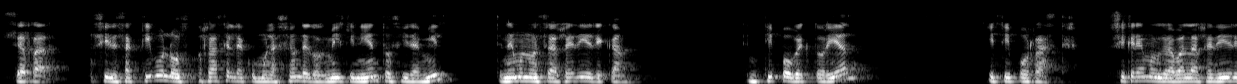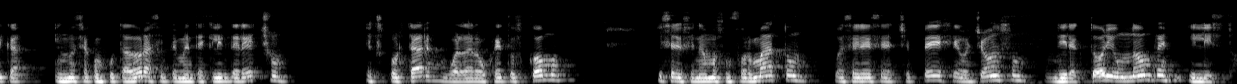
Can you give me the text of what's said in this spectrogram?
cerrar. Si desactivo los rasters de acumulación de 2500 y de 1000, tenemos nuestra red hídrica en tipo vectorial y tipo raster. Si queremos grabar la red hídrica en nuestra computadora, simplemente clic derecho, exportar, guardar objetos como y seleccionamos un formato, puede ser SHP, GeoJohnson, un directorio, un nombre y listo.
